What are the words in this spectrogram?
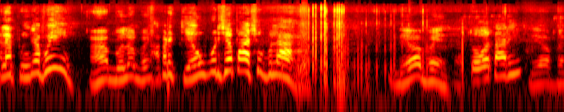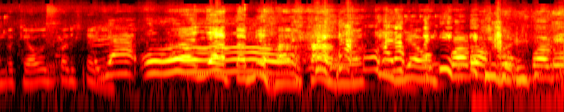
એટલે પૂંજા ભાઈ હા બોલો ભાઈ. આપણે કેવું પડશે પાછું પેલા દેવા ભાઈ. તો તારી? દેવા ભાઈ તો કેવું જ પડશે. અલ્યા, ઓ, અલ્યા તમે હરખા રોકી ગયા ઉપાડો ઉપાડો.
